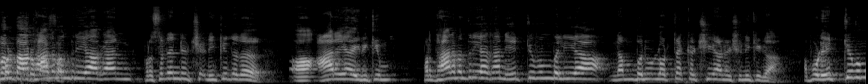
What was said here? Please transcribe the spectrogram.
പ്രധാനമന്ത്രിയാകാൻ പ്രസിഡന്റ് ക്ഷണിക്കുന്നത് ആരെയായിരിക്കും? പ്രധാനമന്ത്രിയാകാൻ ഏറ്റവും വലിയ നമ്പറുള്ള ഒറ്റക്കക്ഷിയാണ് ക്ഷണിക്കുക. അപ്പോൾ ഏറ്റവും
